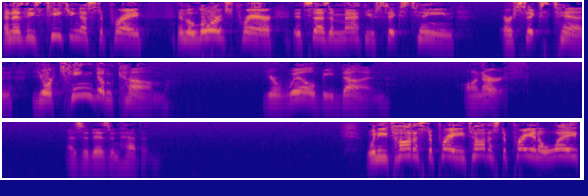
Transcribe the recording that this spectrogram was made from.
And as he's teaching us to pray, in the Lord's Prayer, it says in Matthew 16, or 610, your kingdom come, your will be done on earth as it is in heaven. When He taught us to pray, He taught us to pray in a way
